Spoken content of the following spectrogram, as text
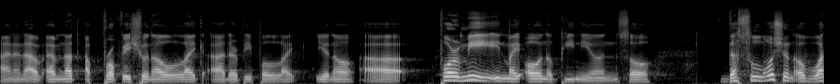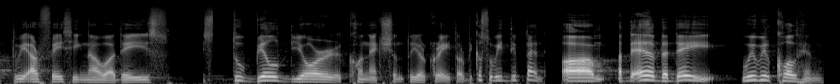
and I'm- not a professional like other people like you know uh, for me in my own opinion so the solution of what we are facing nowadays is to build your connection to your creator because we depend um, at the end of the day we will call him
